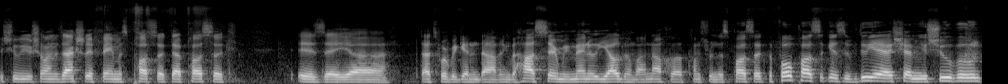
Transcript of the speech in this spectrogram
v'shuvi Yerushalayim is actually a famous pasuk. That pasuk is a uh, that's where we get in davening. V'haser mimenu yagav anacha comes from this pasuk. The full pasuk is Uvduye Hashem Yeshuvun.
